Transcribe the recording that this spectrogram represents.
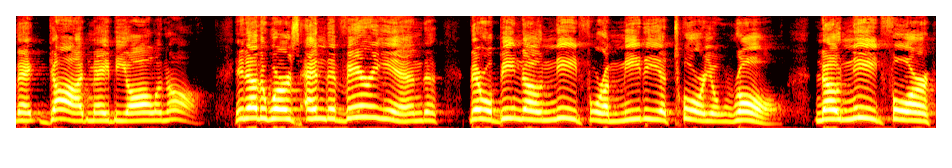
that God may be all in all. In other words, and the very end, there will be no need for a mediatorial role, no need for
